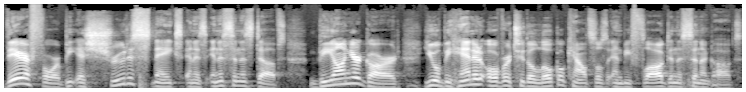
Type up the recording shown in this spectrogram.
Therefore, be as shrewd as snakes and as innocent as doves. Be on your guard. You will be handed over to the local councils and be flogged in the synagogues.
